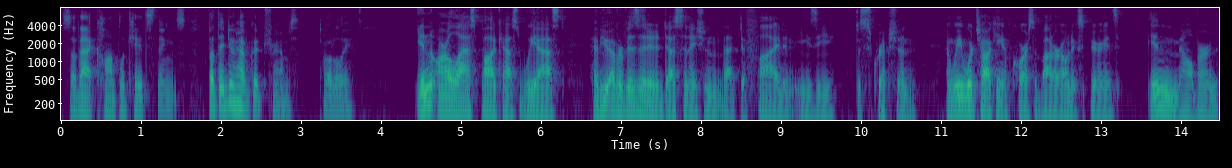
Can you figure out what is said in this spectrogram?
so that complicates things. But they do have good trams, totally. In our last podcast, we asked, Have you ever visited a destination that defied an easy description? And we were talking, of course, about our own experience in Melbourne.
